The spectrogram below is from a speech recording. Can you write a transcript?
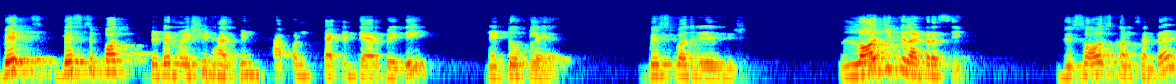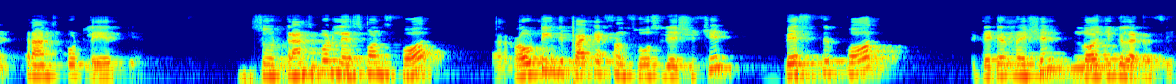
Best best path determination has been happened taken care by the network layer. Best path determination. Logical addressing this also comes under transport layer here. So transport response for routing the packet from source destination, best path determination, logical addressing.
